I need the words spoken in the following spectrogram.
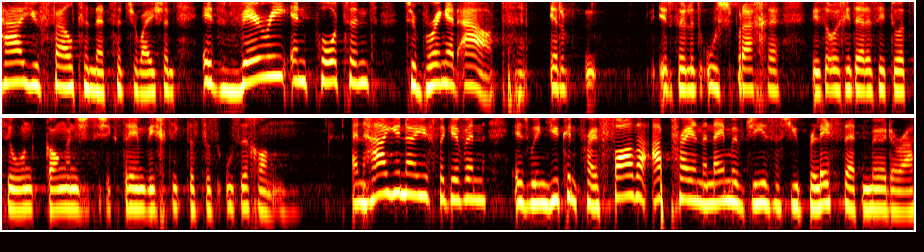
how you felt in that situation. It's very important to bring it out. Ja. Ihr, ihr sollt aussprechen, wie es euch in dieser Situation gegangen ist. Es ist extrem wichtig, dass das raus kann. And how you know you're forgiven is when you can pray, Father, I pray in the name of Jesus, you bless that murderer.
